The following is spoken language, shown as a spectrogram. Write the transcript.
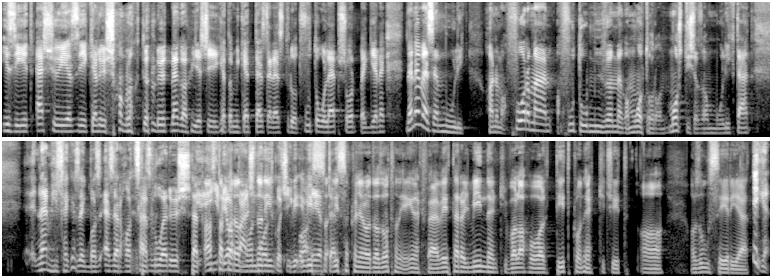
izét, esőérzékelő samlaktörlőt, meg a hülyeségeket, amiket te szerez, tudod, futó, lepsort, meg ilyenek. De nem ezen múlik, hanem a formán, a futóművön, meg a motoron. Most is azon múlik. Tehát nem hiszek ezekbe az 1600 lóerős Tehát azt akarod mondani, vissza, visszakanyarodva az otthoni ének felvételre, hogy mindenki valahol titkon egy kicsit a, az új-szériát Igen.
